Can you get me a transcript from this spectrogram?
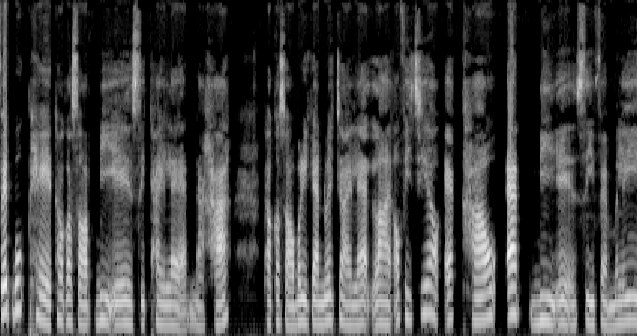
Facebook Page ทกส BAC Thailand นะคะทกสบริการด้วยใจและ Line Official Account at BAC Family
